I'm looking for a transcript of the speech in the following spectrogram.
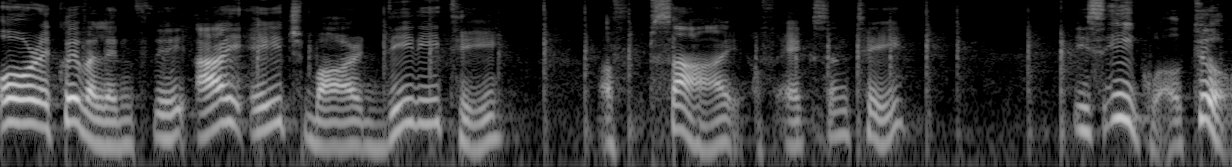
or equivalently, i h bar ddt of psi of x and t is equal to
